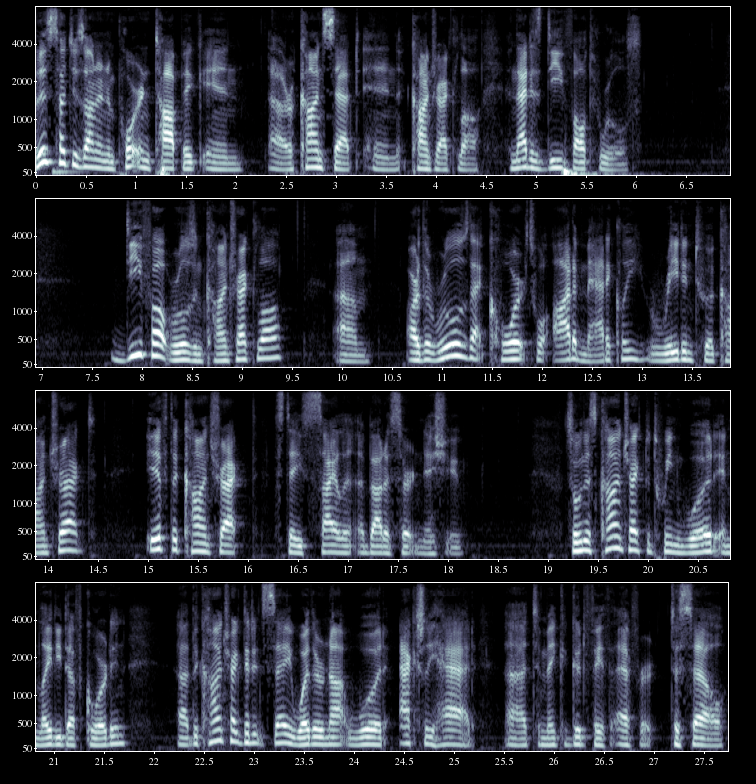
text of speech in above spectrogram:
this touches on an important topic in uh, or concept in contract law, and that is default rules. Default rules in contract law um, are the rules that courts will automatically read into a contract if the contract stays silent about a certain issue. So, in this contract between Wood and Lady Duff Gordon, uh, the contract didn't say whether or not Wood actually had uh, to make a good faith effort to sell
